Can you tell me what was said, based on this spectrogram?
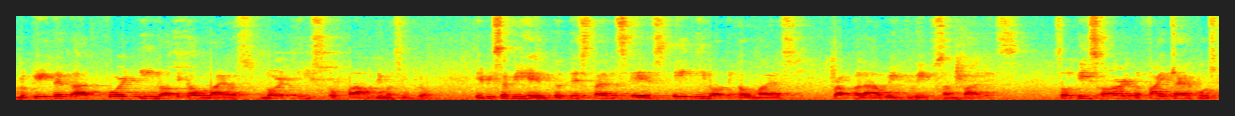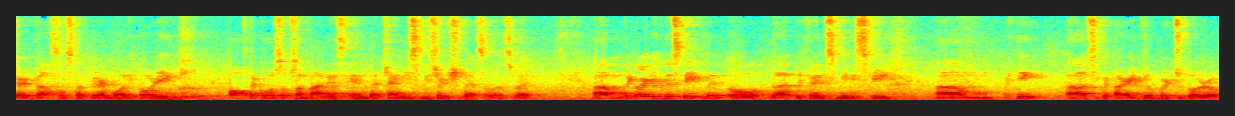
located at 40 nautical miles northeast of Bajo de Masinloc. Ibig sabihin, the distance is 80 nautical miles from Calawig Reef, Zambales. So these are the five China Coast Guard vessels that we are monitoring off the coast of Zambales and the Chinese research vessel as well. Um, regarding the statement of the Defense Ministry, um, I think uh, Secretary Gilbert Chudoro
